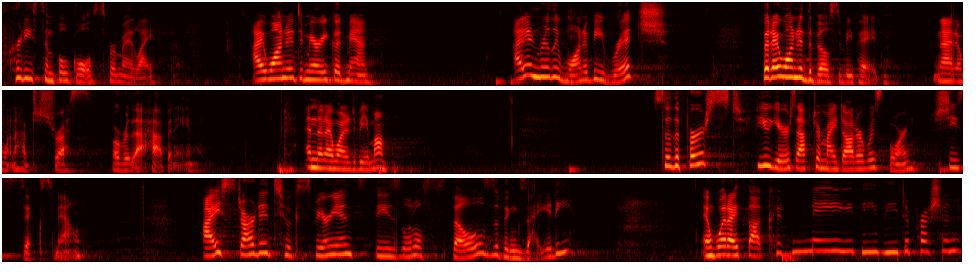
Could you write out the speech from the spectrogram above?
pretty simple goals for my life. I wanted to marry a good man. I didn't really want to be rich, but I wanted the bills to be paid, and I didn't want to have to stress over that happening. And then I wanted to be a mom. So, the first few years after my daughter was born, she's six now, I started to experience these little spells of anxiety and what I thought could maybe be depression.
